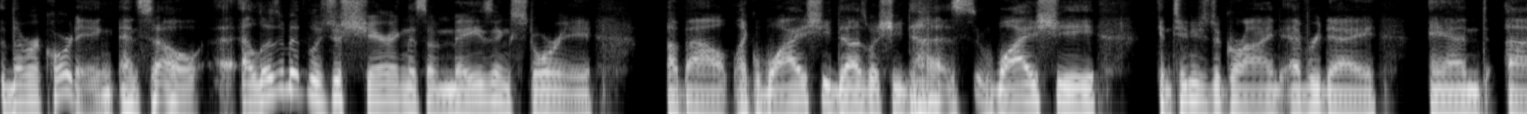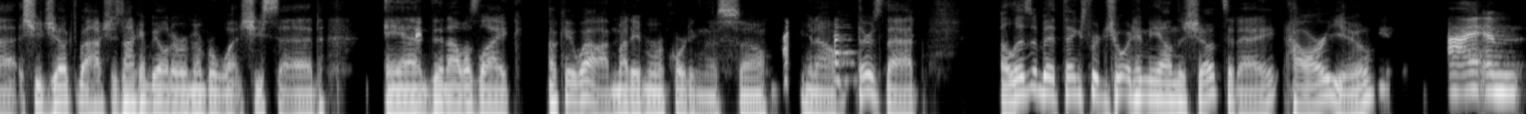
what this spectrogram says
the recording. And so uh, Elizabeth was just sharing this amazing story about like why she does what she does, why she continues to grind every day. And uh, she joked about how she's not going to be able to remember what she said. And then I was like, okay, wow, I'm not even recording this. So, you know, there's that. Elizabeth, thanks for joining me on the show today. How are you? I am,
